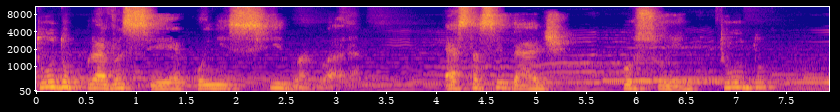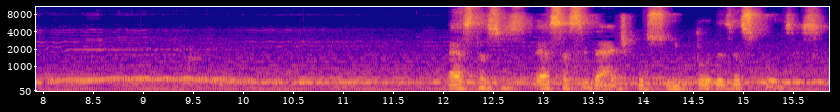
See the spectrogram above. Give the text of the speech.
tudo para você é conhecido agora. Esta cidade possui tudo. Esta, essa cidade possui todas as coisas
